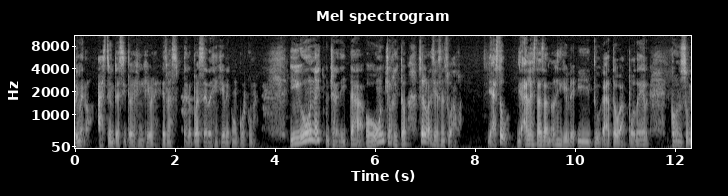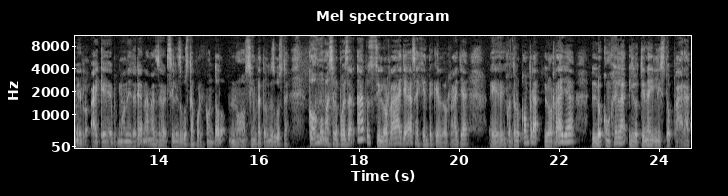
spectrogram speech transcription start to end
Primero, hazte un tecito de jengibre. Es más, te lo puedes hacer de jengibre con cúrcuma. Y una cucharadita o un chorrito se lo vacías en su agua. Ya estuvo, ya le estás dando jengibre y tu gato va a poder consumirlo. Hay que monitorear nada más a ver si les gusta, porque con todo, no siempre a todos les gusta. ¿Cómo más se lo puedes dar? Ah, pues si lo rayas, hay gente que lo raya, eh, en cuanto lo compra, lo raya, lo congela y lo tiene ahí listo para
